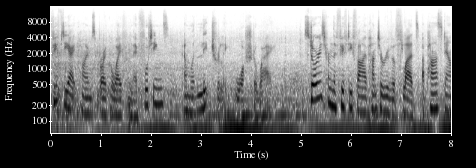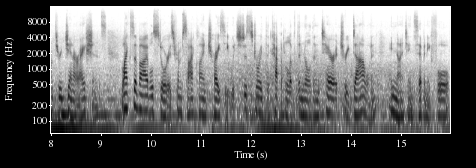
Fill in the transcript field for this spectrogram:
58 homes broke away from their footings and were literally washed away. Stories from the 55 Hunter River floods are passed down through generations, like survival stories from Cyclone Tracy, which destroyed the capital of the Northern Territory, Darwin, in 1974.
